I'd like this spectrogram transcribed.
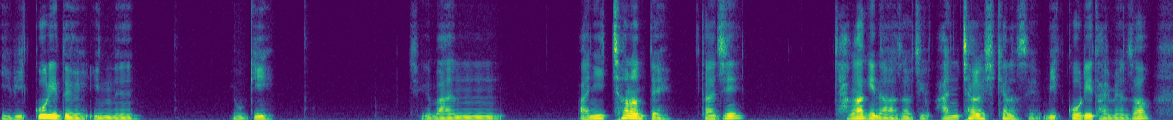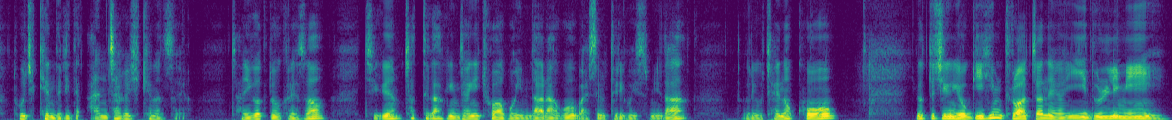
이 윗꼬리들 있는 여기 지금 만, 만 2천원대까지 장악이 나와서 지금 안착을 시켜놨어요. 밑골이 달면서 도지 캔들이 안착을 시켜놨어요. 자, 이것도 그래서 지금 차트가 굉장히 좋아 보인다라고 말씀을 드리고 있습니다. 그리고 제노코 이것도 지금 여기 힘 들어왔잖아요. 이 눌림이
